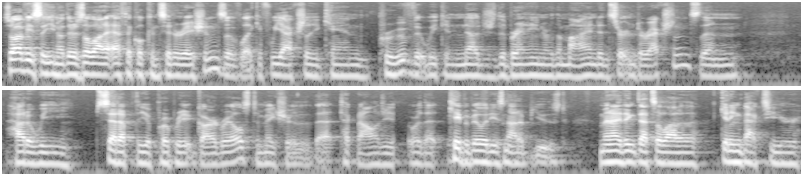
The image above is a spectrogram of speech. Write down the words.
So obviously, you know, there's a lot of ethical considerations of like if we actually can prove that we can nudge the brain or the mind in certain directions, then how do we set up the appropriate guardrails to make sure that that technology or that capability is not abused. I mean, I think that's a lot of getting back to your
